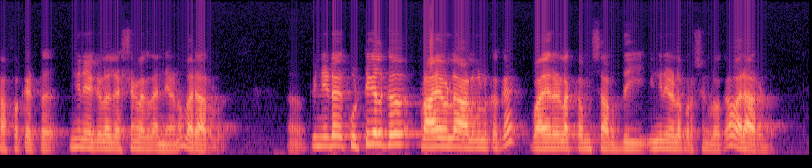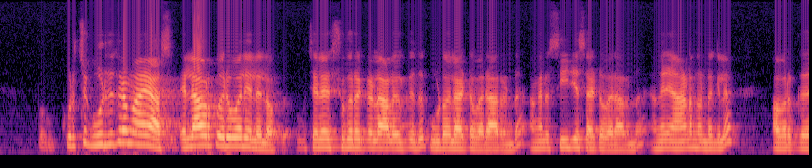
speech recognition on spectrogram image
കഫക്കെട്ട് ഇങ്ങനെയൊക്കെയുള്ള ലക്ഷണങ്ങളൊക്കെ തന്നെയാണ് വരാറുള്ളത്. പിന്നീട് കുട്ടികൾക്ക് പ്രായമുള്ള ആളുകൾക്കൊക്കെ വയറിളക്കം ഛർദി ഇങ്ങനെയുള്ള പ്രശ്നങ്ങളൊക്കെ വരാറുണ്ട്. കുറച്ച് ഗുരുതരമായ എല്ലാവർക്കും എല്ലാവർക്കും ഒരുപോലെയല്ലല്ലോ. ചില ഷുഗറൊക്കെ ഉള്ള ആളുകൾക്ക് ഇത് കൂടുതലായിട്ട് വരാറുണ്ട്. അങ്ങനെ സീരിയസ് ആയിട്ട് വരാറുണ്ട്. അങ്ങനെയാണെന്നുണ്ടെങ്കിൽ അവർക്ക്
